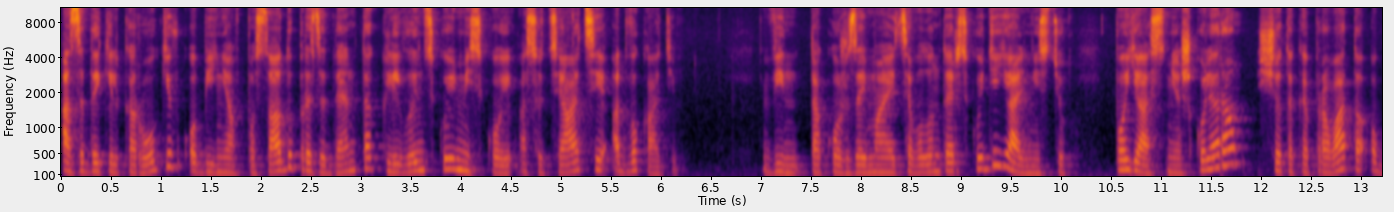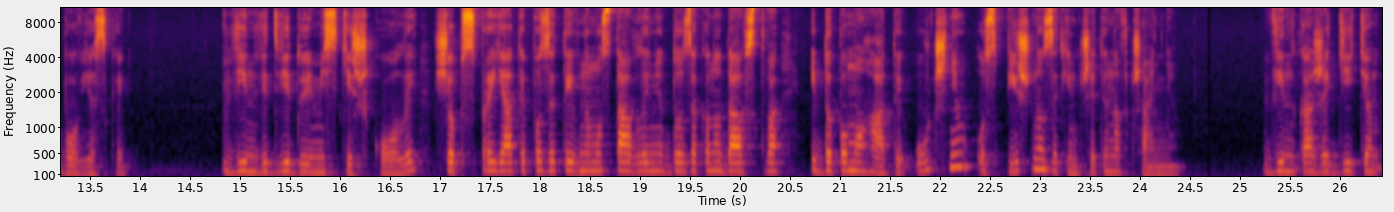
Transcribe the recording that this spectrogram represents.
а за декілька років обійняв посаду президента Клівлендської міської асоціації адвокатів. Він також займається волонтерською діяльністю, пояснює школярам, що таке права та обов'язки. Він відвідує міські школи, щоб сприяти позитивному ставленню до законодавства і допомагати учням успішно закінчити навчання. Він каже дітям,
